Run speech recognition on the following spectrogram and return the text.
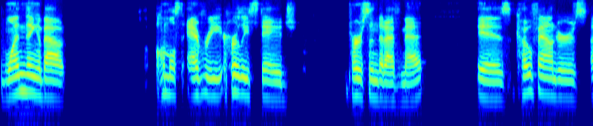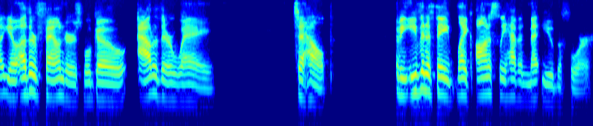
one thing about almost every early stage person that I've met is co-founders, uh, you know, other founders will go out of their way to help. I mean, even if they like honestly haven't met you before.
